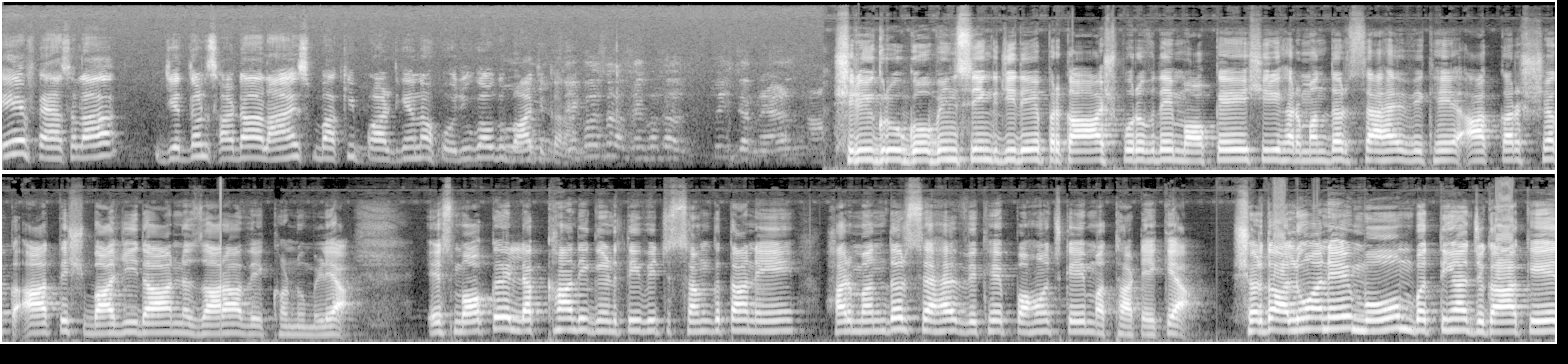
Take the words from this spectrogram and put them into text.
ਇਹ ਫੈਸਲਾ ਜਿੱਦਣ ਸਾਡਾ ਅਲਾਈਅੰਸ ਬਾਕੀ ਪਾਰਟੀਆਂ ਨਾਲ ਹੋ ਜਾਊਗਾ ਉਦੋਂ ਬਾਅਦ ਚ ਕਰਾਂਗੇ। ਸ਼੍ਰੀ ਗੁਰੂ ਗੋਬਿੰਦ ਸਿੰਘ ਜੀ ਦੇ ਪ੍ਰਕਾਸ਼ ਪੁਰਬ ਦੇ ਮੌਕੇ ਸ਼੍ਰੀ ਹਰਮੰਦਰ ਸਾਹਿਬ ਵਿਖੇ ਆਕਰਸ਼ਕ ਆਤਿਸ਼ਬਾਜ਼ੀ ਦਾ ਨਜ਼ਾਰਾ ਵੇਖਣ ਨੂੰ ਮਿਲਿਆ। ਇਸ ਮੌਕੇ ਲੱਖਾਂ ਦੀ ਗਿਣਤੀ ਵਿੱਚ ਸੰਗਤਾਂ ਨੇ ਹਰਮੰਦਰ ਸਾਹਿਬ ਵਿਖੇ ਪਹੁੰਚ ਕੇ ਮੱਥਾ ਟੇਕਿਆ। ਸ਼ਰਧਾਲੂਆਂ ਨੇ ਮੋਮਬੱਤੀਆਂ ਜਗਾ ਕੇ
